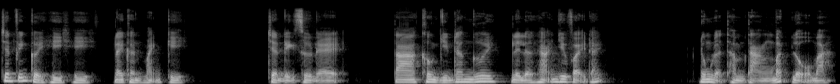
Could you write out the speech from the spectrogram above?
Trần Vĩnh cười hì hì, lại gần Mạnh Kỳ. Trần Định Sư Đệ, ta không nhìn ra ngươi lại lợi hại như vậy đấy. Đúng là thầm tàng mất lộ mà.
